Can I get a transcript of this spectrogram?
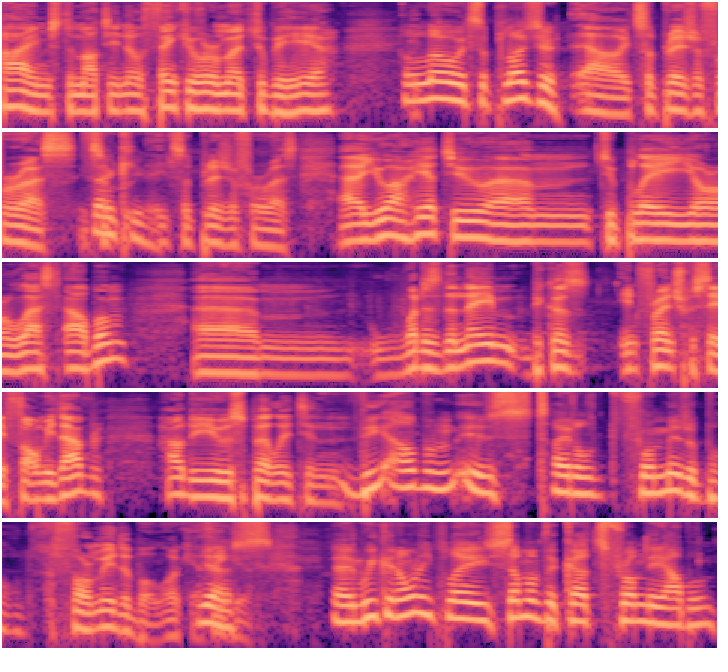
Hi, Mr. Martino. Thank you very much to be here. Hello, it's a pleasure. Oh, it's a pleasure for us. It's Thank a, you. It's a pleasure for us. Uh, you are here to um, to play your last album. Um, what is the name? Because in French we say formidable. How do you spell it in The album is titled Formidable. formidable? Okay, thank you. yes. And we can only play some of the cuts from the album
